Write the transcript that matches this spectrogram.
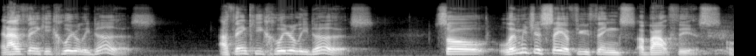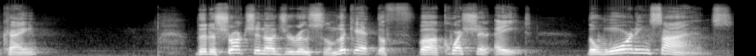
And I think he clearly does. I think he clearly does. So let me just say a few things about this, okay? The destruction of Jerusalem. Look at the uh, question 8 the warning signs.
